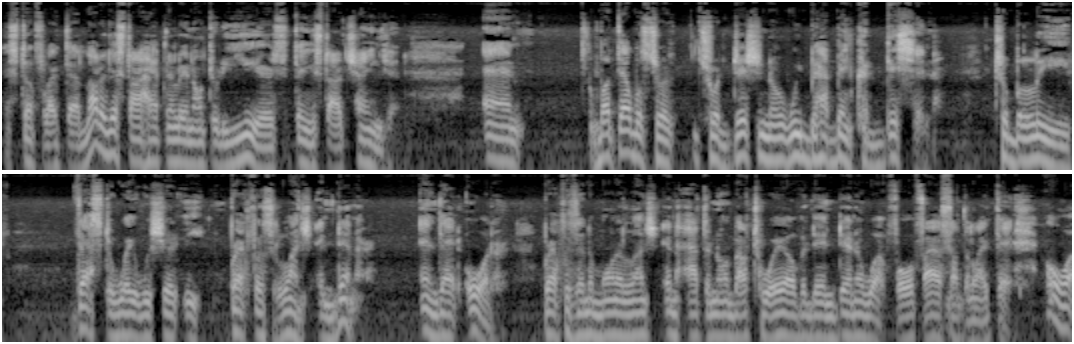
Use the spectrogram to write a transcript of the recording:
and stuff like that. A lot of this started happening later on through the years. Things start changing. And but that was tra- traditional. We have been conditioned to believe that's the way we should eat breakfast, lunch, and dinner in that order. Breakfast in the morning, lunch in the afternoon, about 12, and then dinner, what, 4 or 5, something like that. Oh, uh,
